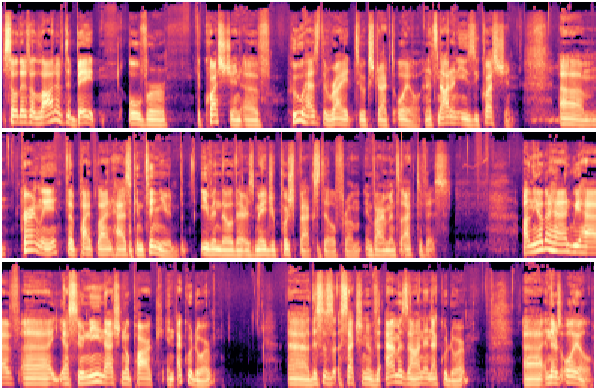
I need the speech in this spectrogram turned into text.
So there's a lot of debate over the question of who has the right to extract oil? And it's not an easy question. Um, currently, the pipeline has continued, even though there's major pushback still from environmental activists. On the other hand, we have uh, Yasuni National Park in Ecuador. Uh, this is a section of the Amazon in Ecuador. Uh, and there's oil.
